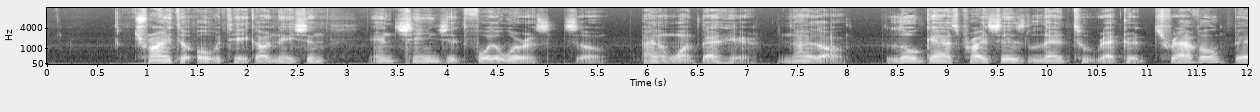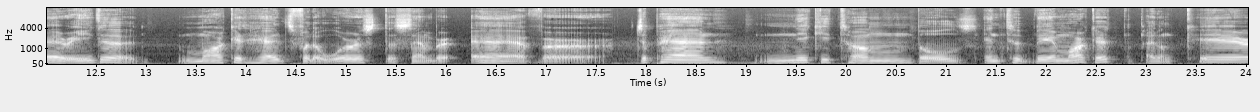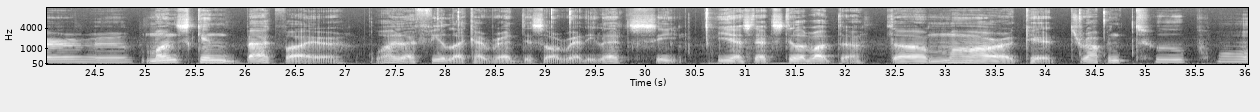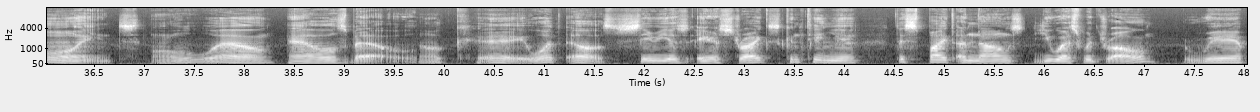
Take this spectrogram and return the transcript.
trying to overtake our nation and change it for the worse. So I don't want that here. Not at all. Low gas prices led to record travel. Very good. Market heads for the worst December ever. Japan, Nikkei tumbles into bear market. I don't care. Mnuchin backfire. Why do I feel like I read this already? Let's see. Yes, that's still about the the market dropping two points. Oh well. Hell's bell. Okay, what else? Serious airstrikes continue despite announced US withdrawal. Rare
